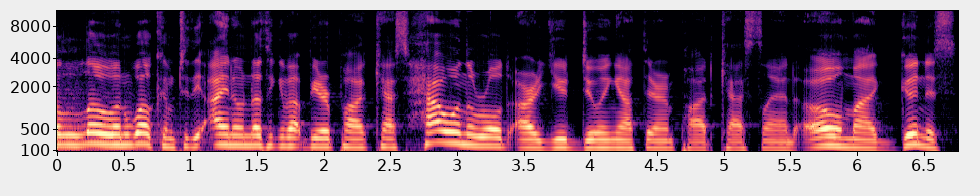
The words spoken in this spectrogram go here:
Hello and welcome to the I Know Nothing About Beer podcast. How in the world are you doing out there in podcast land? Oh my goodness.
